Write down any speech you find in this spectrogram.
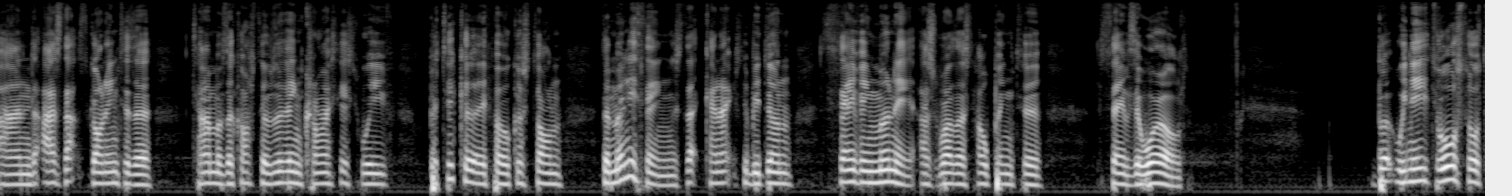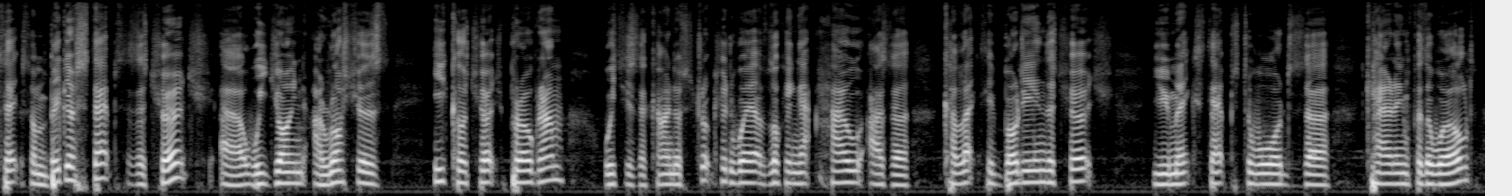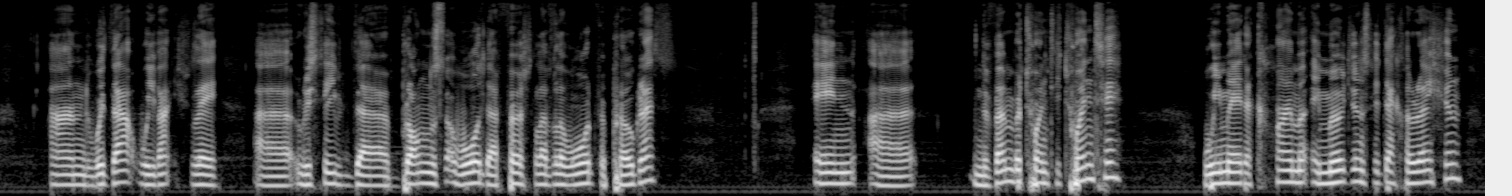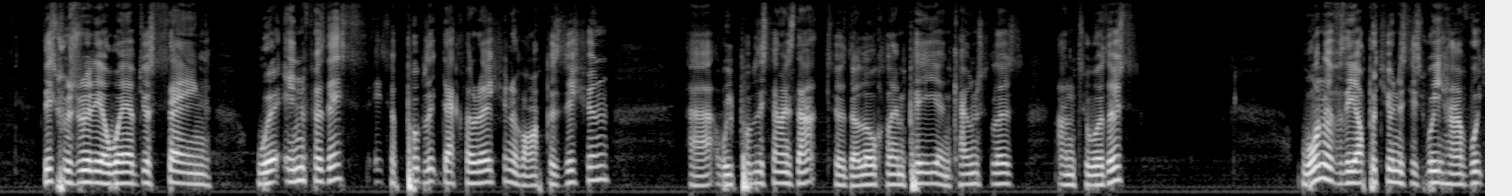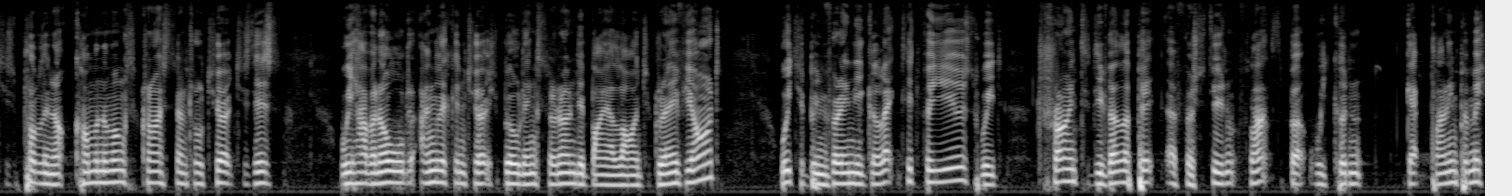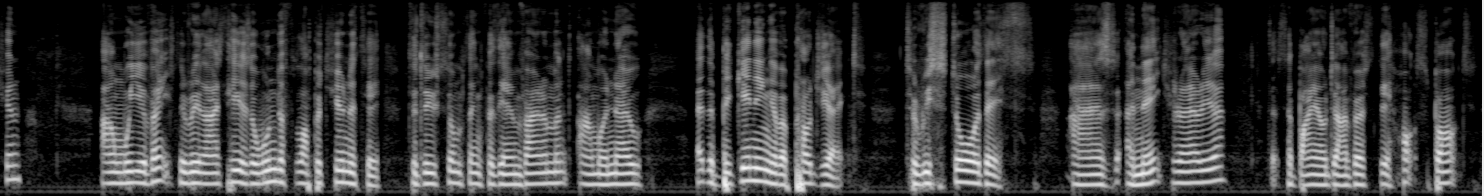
And as that's gone into the time of the cost of living crisis, we've particularly focused on the many things that can actually be done saving money as well as helping to save the world. But we need to also take some bigger steps as a church. Uh, we joined A Rocha's Eco Church program, which is a kind of structured way of looking at how, as a collective body in the church, you make steps towards uh, caring for the world. And with that, we've actually uh, received their bronze award, their first level award for progress. In uh, November 2020, we made a climate emergency declaration. This was really a way of just saying, we're in for this. It's a public declaration of our position. Uh, we publicised that to the local MP and councillors and to others. One of the opportunities we have, which is probably not common amongst Christ Central churches, is we have an old Anglican church building surrounded by a large graveyard, which had been very neglected for years. We'd tried to develop it uh, for student flats, but we couldn't get planning permission. And we eventually realised here's a wonderful opportunity to do something for the environment, and we're now at the beginning of a project to restore this as a nature area that's a biodiversity hotspot,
